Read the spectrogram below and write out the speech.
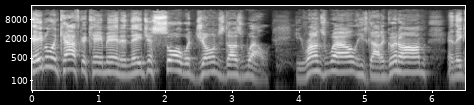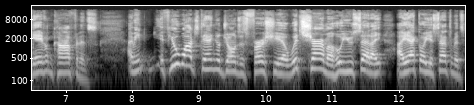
Daboll and Kafka came in and they just saw what Jones does well. He runs well, he's got a good arm, and they gave him confidence. I mean, if you watch Daniel Jones's first year with Shurmur, who you said, I, I echo your sentiments.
